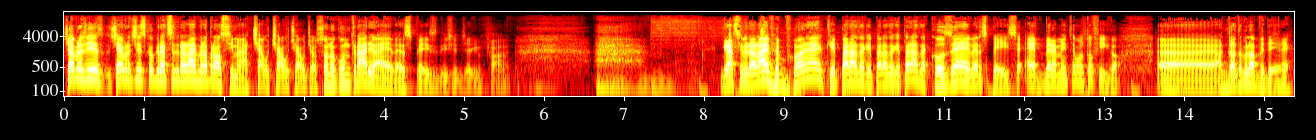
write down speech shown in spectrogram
Ciao Francesco, ciao Francesco, grazie della live, alla prossima. Ciao, ciao, ciao, ciao. Sono contrario a Everspace, dice già l'infame. Grazie per la live, buona. Che parata, che parata, che parata. Cos'è Everspace? È veramente molto figo. Uh, andatevelo a vedere.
